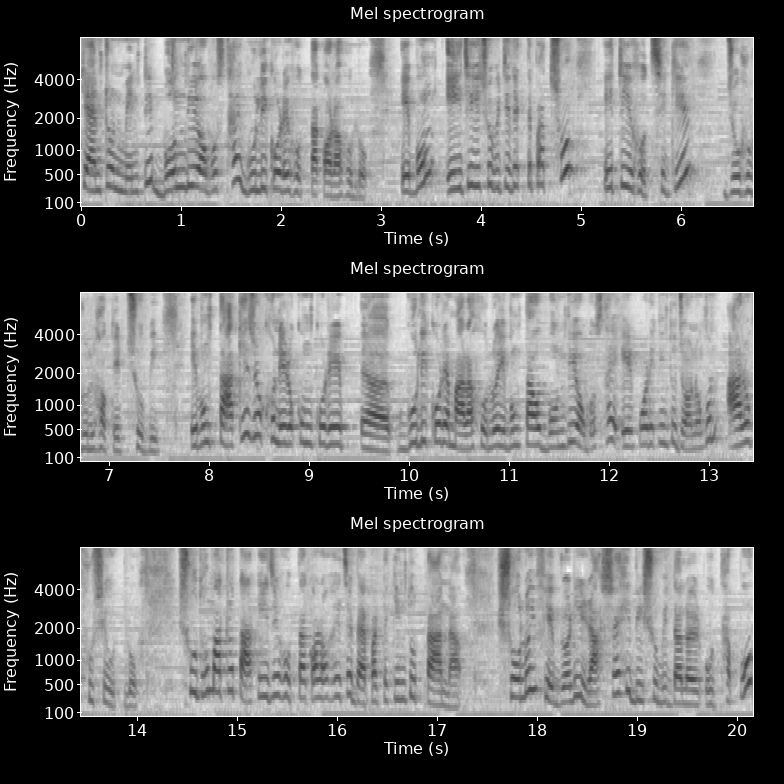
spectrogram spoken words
ক্যান্টনমেন্টে বন্দি অবস্থায় গুলি করে হত্যা করা হলো। এবং এই যে এই ছবিটি দেখতে পাচ্ছ, এটি হচ্ছে গিয়ে জহুরুল হকের ছবি। এবং তাকে যখন এরকম করে গুলি করে মারা হলো এবং তাও বন্দি অবস্থায়, এরপরে কিন্তু জনগণ আরও ফুসে উঠল। শুধুমাত্র তাকেই যে হত্যা করা হয়েছে ব্যাপারটা কিন্তু তা না। ষোলোই ফেব্রুয়ারি রাজশাহী বিশ্ববিদ্যালয়ের অধ্যাপক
